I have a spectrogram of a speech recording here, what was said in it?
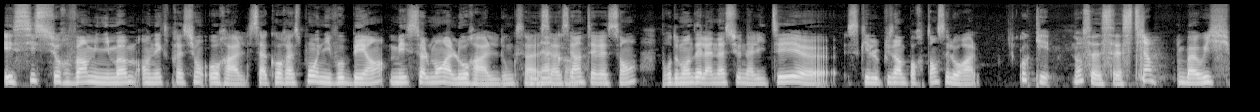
et 6 sur 20 minimum en expression orale. Ça correspond au niveau B1, mais seulement à l'oral. Donc, ça, c'est assez intéressant. Pour demander la nationalité, euh, ce qui est le plus important, c'est l'oral. Ok, non, ça, ça se tient. Bah oui,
